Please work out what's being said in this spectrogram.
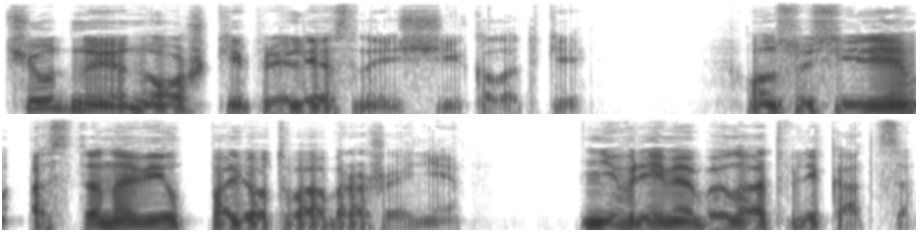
чудные ножки, прелестные щиколотки. Он с усилием остановил полет воображения. Не время было отвлекаться.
